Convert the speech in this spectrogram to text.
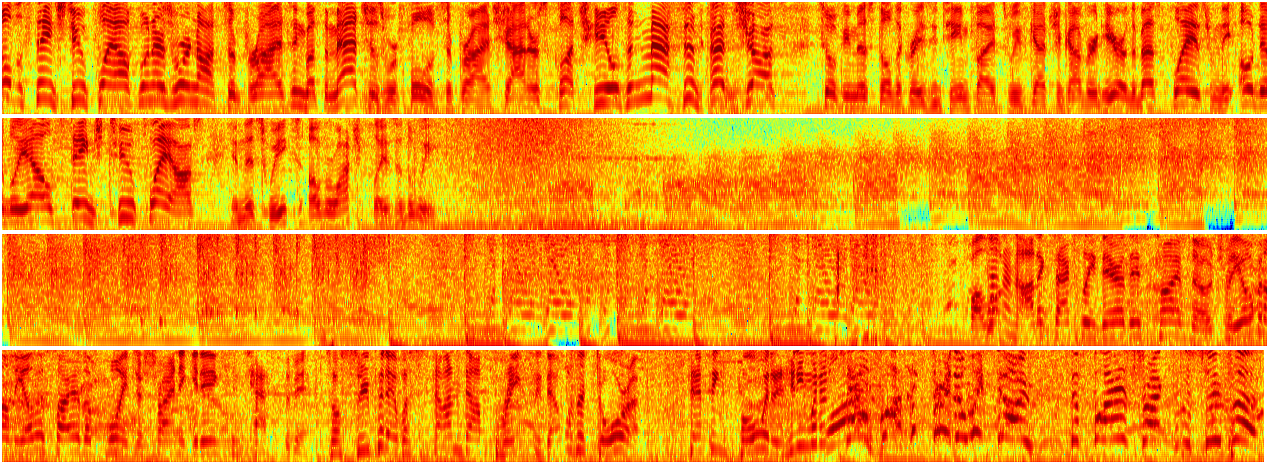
Well, the Stage 2 playoff winners were not surprising, but the matches were full of surprise shatters, clutch heals, and massive headshots. So if you missed all the crazy team fights, we've got you covered. Here are the best plays from the OWL Stage 2 playoffs in this week's Overwatch Plays of the Week. Follow not exactly there this time, though. Trioven on the other side of the point, just trying to get in, contest a bit. So Super there was stunned up briefly. That was Adora stepping forward and hitting with a shell through the window! The fire strike from Super!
